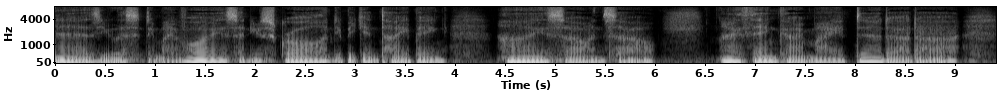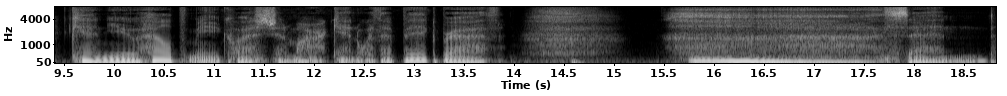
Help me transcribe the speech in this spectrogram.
As you listen to my voice and you scroll and you begin typing, Hi, so and so. I think I might da da da. Can you help me? Question mark. And with a big breath, send.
